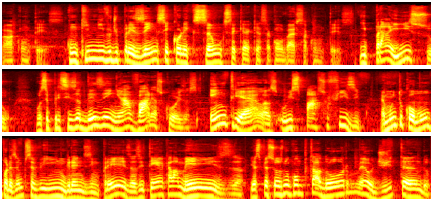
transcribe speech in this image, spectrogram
aconteça, com que nível de presença e conexão que você quer que essa conversa aconteça. E para isso, você precisa desenhar várias coisas, entre elas o espaço físico. É muito comum, por exemplo, você vir em grandes empresas e tem aquela mesa e as pessoas no computador, meu, digitando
